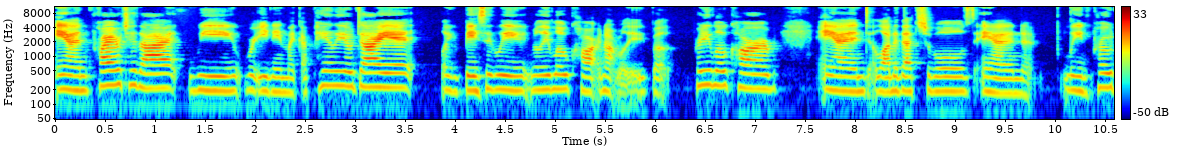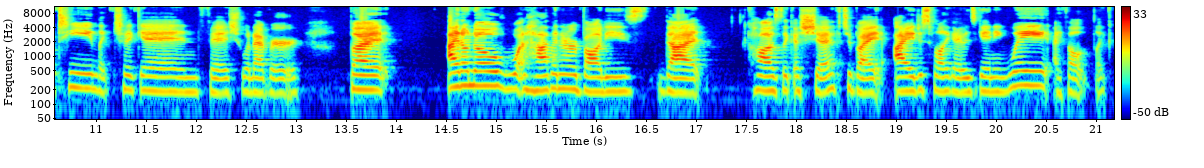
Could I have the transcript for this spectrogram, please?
And prior to that, we were eating like a paleo diet, like basically really low carb, not really, but pretty low carb, and a lot of vegetables and lean protein, like chicken, fish, whatever. But I don't know what happened in our bodies that caused like a shift, but I just felt like I was gaining weight. I felt like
